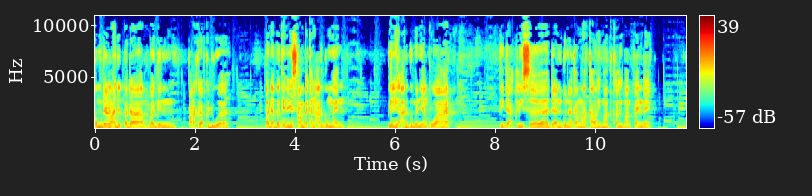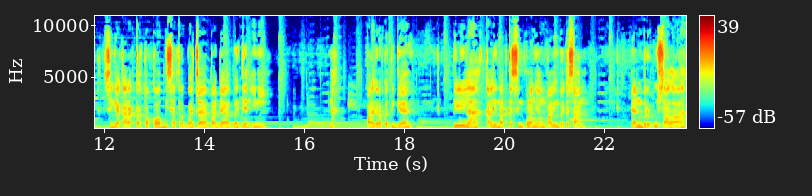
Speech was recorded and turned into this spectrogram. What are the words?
kemudian lanjut pada bagian paragraf kedua. Pada bagian ini sampaikan argumen. Pilih argumen yang kuat, tidak klise, dan gunakanlah kalimat-kalimat pendek sehingga karakter tokoh bisa terbaca pada bagian ini. Nah, paragraf ketiga, pilihlah kalimat kesimpulan yang paling berkesan dan berusahalah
